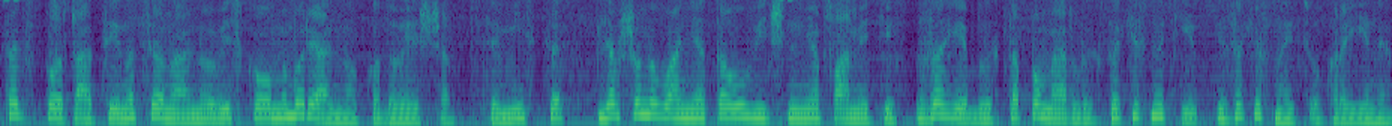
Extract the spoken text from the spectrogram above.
та експлуатації національного військово-меморіального кладовища. Це місце для вшанування та увічнення пам'яті загиблих та померлих захисників і захисниць України.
